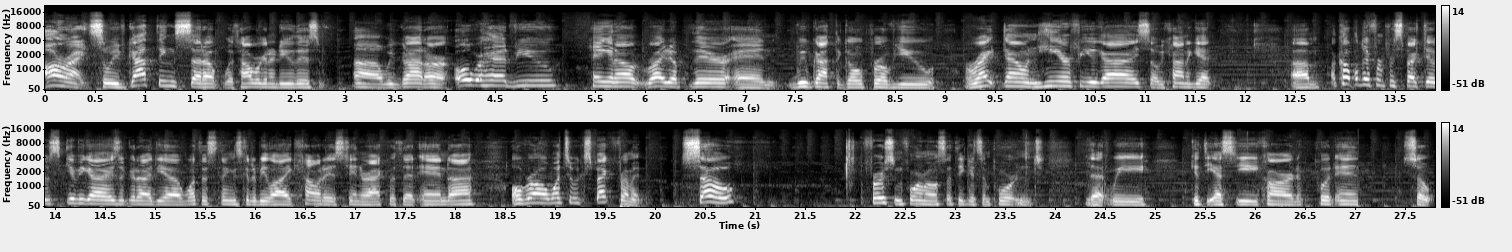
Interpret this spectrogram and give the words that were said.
All right, so we've got things set up with how we're gonna do this. Uh, we've got our overhead view hanging out right up there and we've got the GoPro view right down here for you guys. So we kind of get um, a couple different perspectives, give you guys a good idea what this thing's going to be like, how it is to interact with it, and uh, overall what to expect from it. So, first and foremost, I think it's important that we get the SD card put in. So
